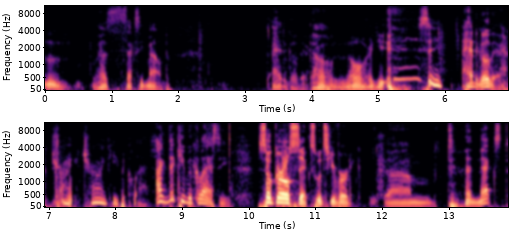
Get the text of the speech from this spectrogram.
Mm, her sexy mouth. I had to go there. Oh Lord, you see, I had to go there. try try and keep it classy. I did keep it classy. So, girl six, what's your verdict? Um, next,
